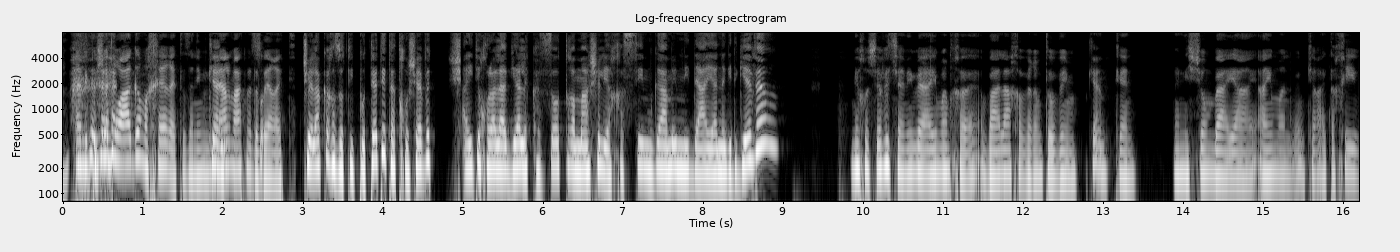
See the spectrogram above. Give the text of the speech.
אני פשוט רואה גם אחרת, אז אני מבינה כן. על מה את מדברת. שאלה ככה זאת היפותטית, את חושבת שהיית יכולה להגיע לכזאת רמה של יחסים גם אם נידה היה נגיד גבר? אני חושבת שאני ואיימן בעלה חברים טובים. כן. כן. אין לי שום בעיה, איימן, ומכירה את אחיו,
